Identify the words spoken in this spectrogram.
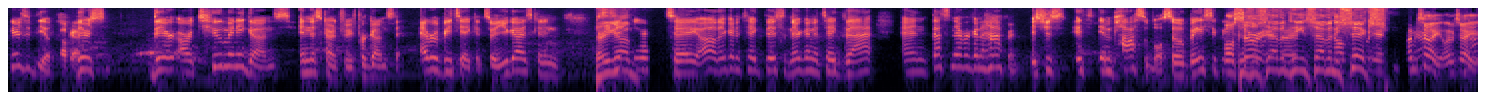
here's the deal. Okay. There's there are too many guns in this country for guns to ever be taken. So you guys can There you sit go. there and say, oh, they're going to take this and they're going to take that, and that's never going to happen. It's just it's impossible. So basically, well, sir, uh, 1776 Let me tell you. Let me tell you.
